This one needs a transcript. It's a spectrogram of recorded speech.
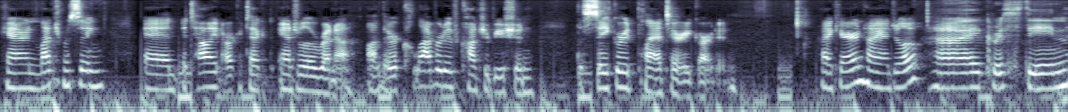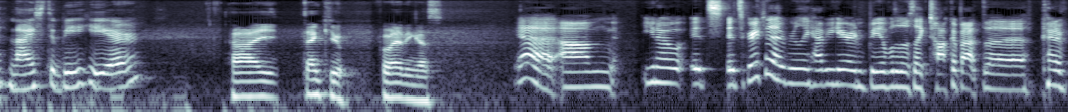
Karin Lachmising and Italian architect Angelo Renna on their collaborative contribution, The Sacred Planetary Garden. Hi, Karin. Hi, Angelo. Hi, Christine. Nice to be here. Hi. Thank you for having us. Yeah. Um, you know, it's it's great to really have you here and be able to like talk about the kind of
